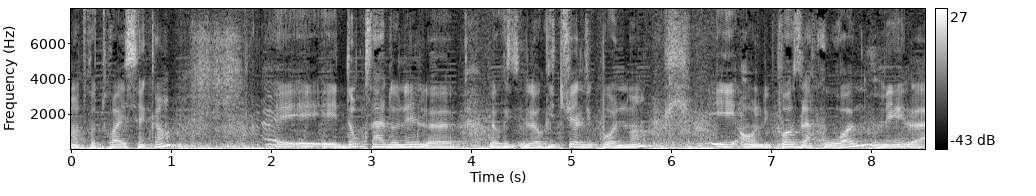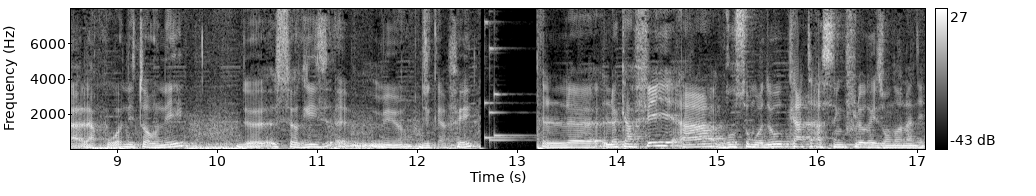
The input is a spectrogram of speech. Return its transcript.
entre 3 et 5 ans. Et, donc ça a donné le, le, rituel du couronnement et on lui pose la couronne, mais la, couronne est ornée de cerises euh, mûres du café. Le, le, café a grosso modo 4 à 5 floraisons dans l'année.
